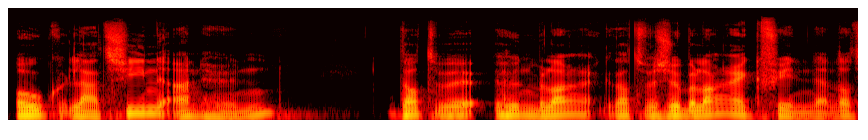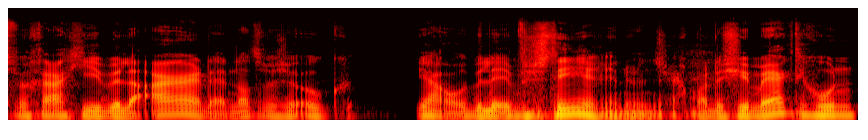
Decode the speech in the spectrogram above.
ook laat zien aan hun dat we, hun belangrijk, dat we ze belangrijk vinden. En dat we graag hier willen aarden. En dat we ze ook ja, willen investeren in hun, zeg maar. Dus je merkte gewoon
